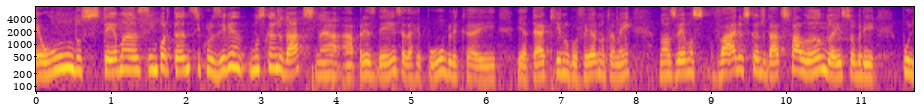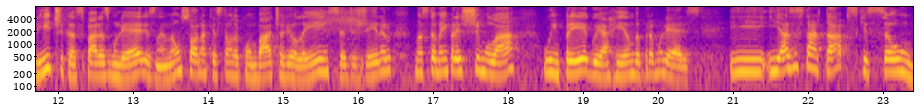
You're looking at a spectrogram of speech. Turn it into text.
é um dos temas importantes, inclusive nos candidatos né, à presidência da República e, e até aqui no governo também. Nós vemos vários candidatos falando aí sobre políticas para as mulheres, né, não só na questão do combate à violência de gênero, mas também para estimular o emprego e a renda para mulheres. E, e, as startups, que são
